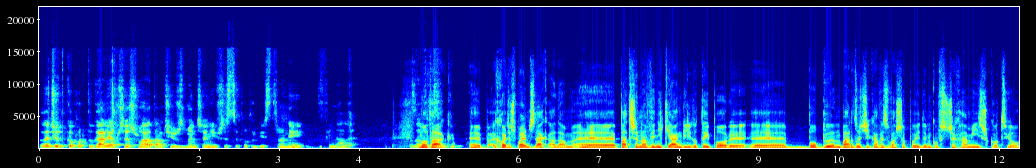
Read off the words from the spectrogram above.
leciutko Portugalia przeszła, a tam ci już zmęczeni wszyscy po drugiej stronie i w finale. No tak, e, chociaż powiem Ci tak, Adam, e, patrzę na wyniki Anglii do tej pory, e, bo byłem bardzo ciekawy, zwłaszcza pojedynków z Czechami i Szkocją.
